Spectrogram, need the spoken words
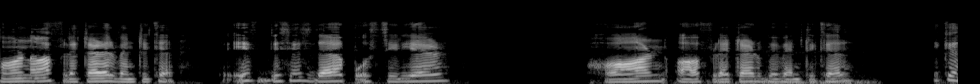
horn of lateral ventricle. तो if this is the posterior horn of later ठीक है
